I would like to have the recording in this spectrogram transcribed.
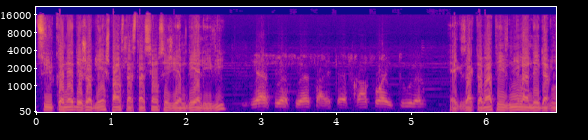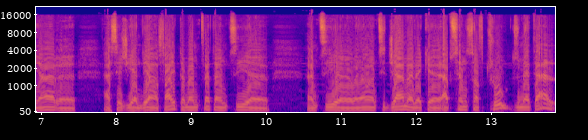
Tu connais déjà bien, je pense, la station CJMD à Lévis. Yes, yes, yes, avec euh, François et tout, là. Exactement. Tu es venu l'année dernière euh, à CJMD en fête. Tu as même fait un petit, euh, un petit, un petit jam avec Absence of Truth du métal.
